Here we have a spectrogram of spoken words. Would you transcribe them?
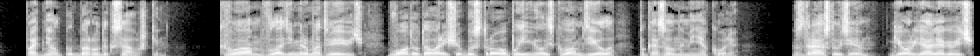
— поднял подбородок Саушкин. «К вам, Владимир Матвеевич. Вот у товарища Быстрова появилось к вам дело», — показал на меня Коля. «Здравствуйте, Георгий Олегович»,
